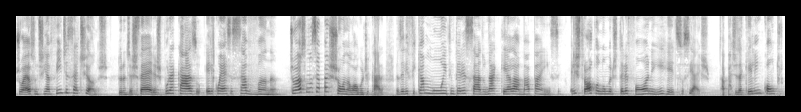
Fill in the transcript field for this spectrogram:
Joelson tinha 27 anos. Durante as férias, por acaso, ele conhece Savana. Joelson não se apaixona logo de cara, mas ele fica muito interessado naquela amapaense. Eles trocam o número de telefone e redes sociais. A partir daquele encontro,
